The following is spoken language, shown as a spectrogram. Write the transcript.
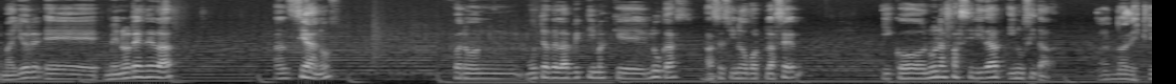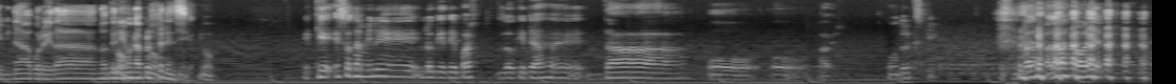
mayores, eh, menores de edad, ancianos, fueron muchas de las víctimas que Lucas asesinó por placer y con una facilidad inusitada. No discriminaba por edad, no tenía una preferencia. No, no. Es que eso también es lo que te, lo que te eh, da. O, o- A ver, ¿cómo te lo explico? Que se me van las palabras para variar.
